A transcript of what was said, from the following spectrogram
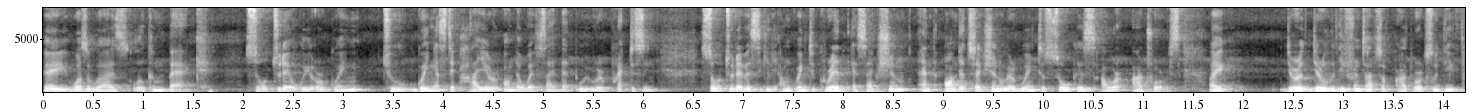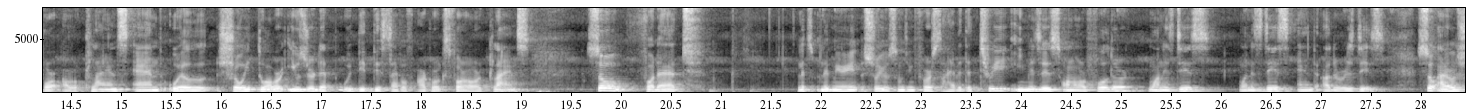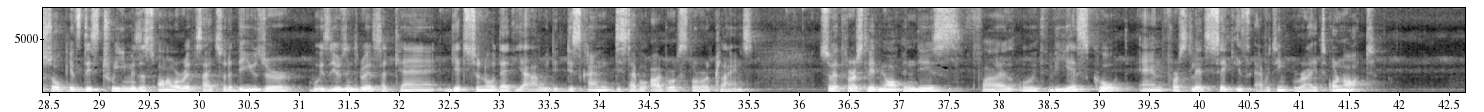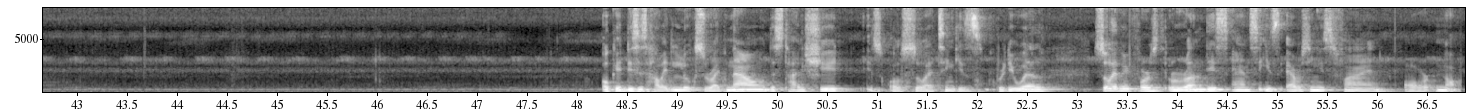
Hey, what's up guys? Welcome back. So today we are going to going a step higher on the website that we were practicing. So today basically I'm going to create a section and on that section we are going to showcase our artworks. Like there are, there will be different types of artworks we did for our clients and we'll show it to our user that we did this type of artworks for our clients. So for that let's let me show you something first. I have the three images on our folder. One is this, one is this and the other is this. So i will showcase these three images on our website so that the user who is using the website can gets to know that yeah we did this kind this type of artworks for our clients. So at first let me open this file with vs code. And first let's check is everything right or not. Okay this is how it looks right now. The style sheet is also i think is pretty well so let me first run this and see if everything is fine or not.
